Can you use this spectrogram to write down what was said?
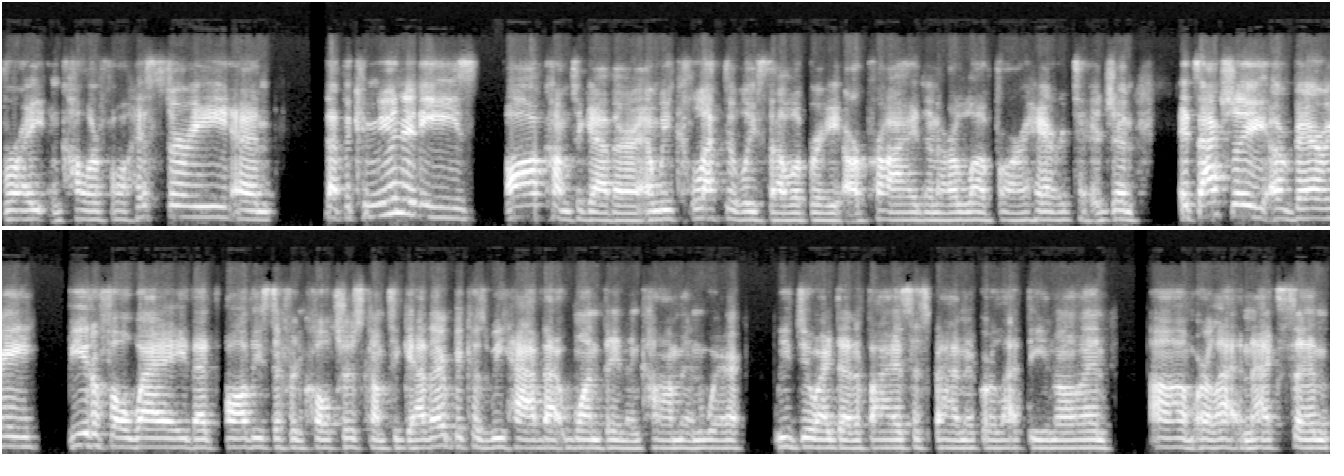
bright and colorful history and that the communities all come together and we collectively celebrate our pride and our love for our heritage. And it's actually a very beautiful way that all these different cultures come together because we have that one thing in common where we do identify as Hispanic or Latino and um, or Latinx. And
